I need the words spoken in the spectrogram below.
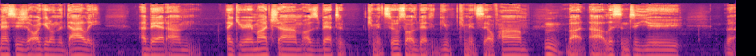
messages I get on the daily about um, thank you very much. Um, I was about to commit suicide. I was about to give, commit self harm, Mm. but uh, listen to you. Uh,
